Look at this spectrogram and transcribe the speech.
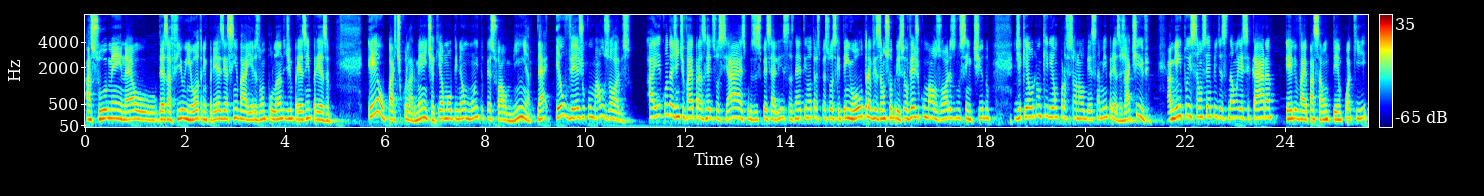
assumem né, o desafio em outra empresa e assim vai. E eles vão pulando de empresa em empresa. Eu, particularmente, aqui é uma opinião muito pessoal minha, né? Eu vejo com maus olhos. Aí, quando a gente vai para as redes sociais, para os especialistas, né, tem outras pessoas que têm outra visão sobre isso. Eu vejo com maus olhos no sentido de que eu não queria um profissional desse na minha empresa. Já tive. A minha intuição sempre diz: não, esse cara, ele vai passar um tempo aqui,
